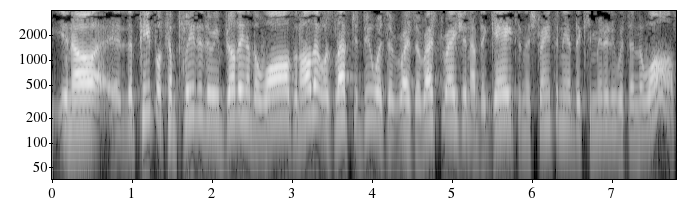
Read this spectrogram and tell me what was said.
you know, the people completed the rebuilding of the walls, and all that was left to do was the, was the restoration of the gates and the strengthening of the community within the walls.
